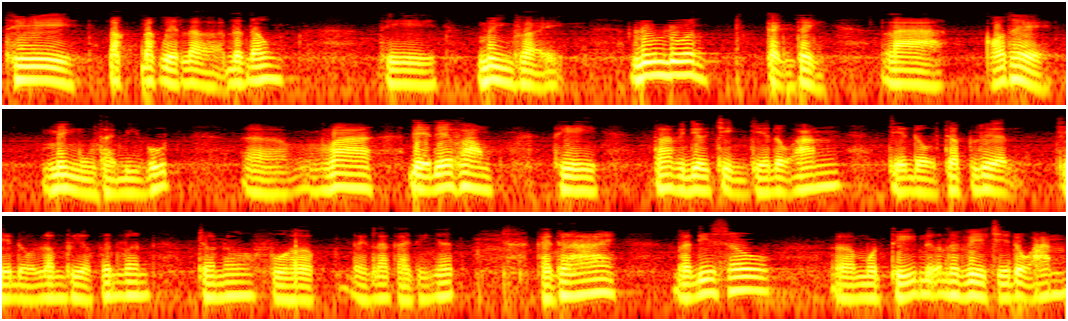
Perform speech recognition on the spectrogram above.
thì đặc đặc biệt là ở đàn ông thì mình phải luôn luôn cảnh tỉnh là có thể mình cũng phải bị gút. À, và để đề phòng thì ta phải điều chỉnh chế độ ăn chế độ tập luyện chế độ làm việc vân vân cho nó phù hợp. Đấy là cái thứ nhất. Cái thứ hai là đi sâu. Ờ, một tí nữa là về chế độ ăn.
